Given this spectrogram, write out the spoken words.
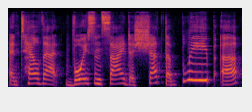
and tell that voice inside to shut the bleep up,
